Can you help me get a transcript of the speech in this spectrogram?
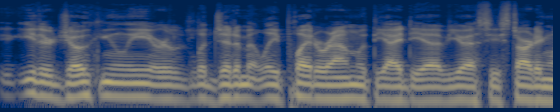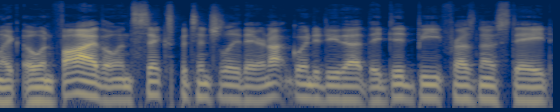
either jokingly or legitimately played around with the idea of USC starting like 0 and 5, 0 and 6 potentially. They are not going to do that. They did beat Fresno State.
